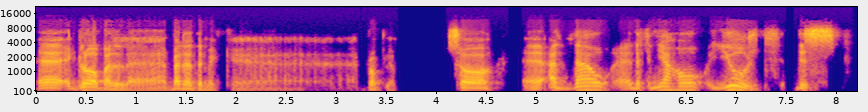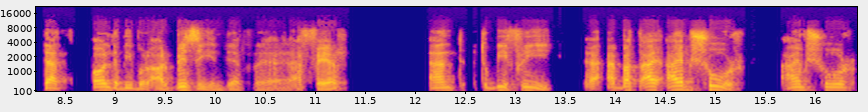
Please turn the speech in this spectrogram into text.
a global uh, pandemic uh, problem. So uh, and now uh, Netanyahu used this that all the people are busy in their uh, affair and to be free. Uh, but I I am sure I'm sure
